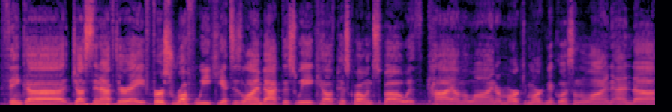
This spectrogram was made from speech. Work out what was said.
think uh, Justin after a first rough week, he gets his line back this week. He'll have Pisco and Spo with Kai on the line or Mark Mark Nicholas on the line, and uh,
